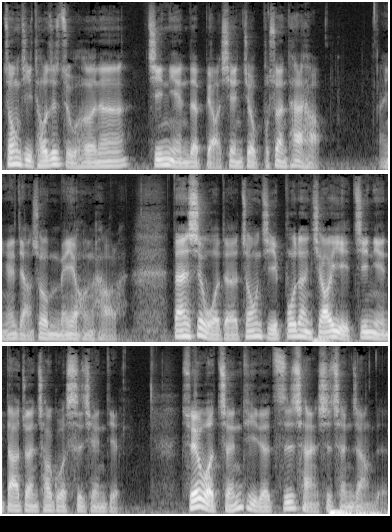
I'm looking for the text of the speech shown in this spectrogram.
终极投资组合呢，今年的表现就不算太好，应该讲说没有很好了。但是我的终极波段交易今年大赚超过四千点，所以我整体的资产是成长的。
